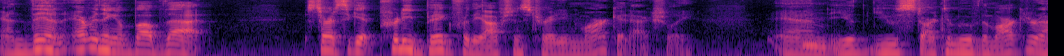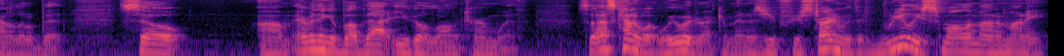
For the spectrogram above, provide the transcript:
And then everything above that starts to get pretty big for the options trading market actually. And you you start to move the market around a little bit. So um, everything above that you go long term with. So that's kind of what we would recommend is if you're starting with a really small amount of money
